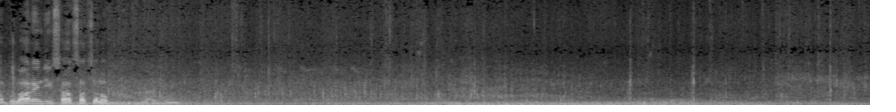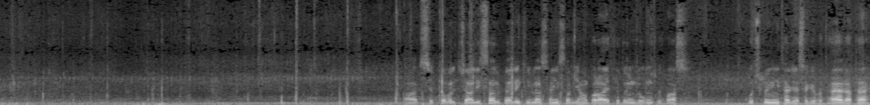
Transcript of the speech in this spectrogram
चलो बुला रहे हैं जी साथ साथ चलो। आज से कबल 40 साल पहले किबला साईं साहब यहाँ पर आए थे तो इन लोगों के पास कुछ भी नहीं था, जैसे कि बताया जाता है।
